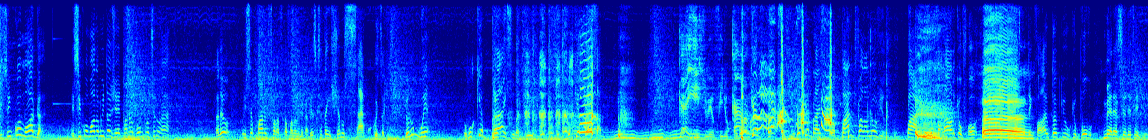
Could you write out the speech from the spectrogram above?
Isso incomoda. Isso incomoda muita gente, mas nós vamos continuar. Entendeu? E você para de falar, ficar falando na minha cabeça que você tá enchendo o saco com isso aqui. Eu não aguento. Eu vou quebrar isso daqui. Vou quebrar essa. Que é isso, meu filho? Vou Calma. quebrar isso aqui. Vou quebrar isso aqui. Para de falar no meu ouvido. Para. Eu vou falar a hora que eu, a hora que eu tenho que falar e o tanto que, o- que o povo merece ser defendido.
